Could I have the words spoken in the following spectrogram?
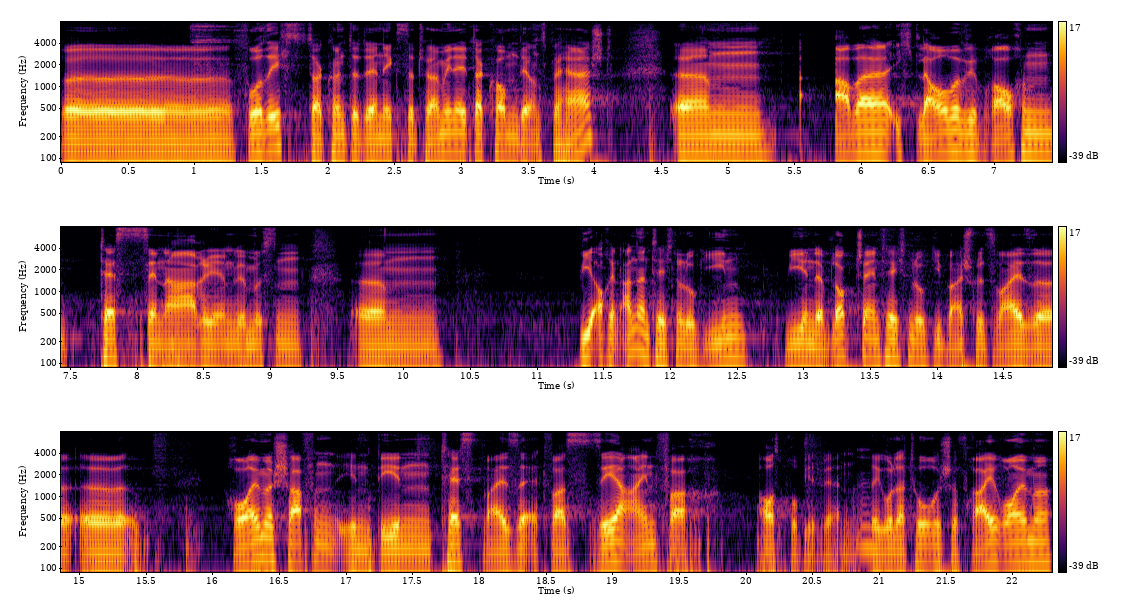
äh, Vorsicht, da könnte der nächste Terminator kommen, der uns beherrscht. Ähm, aber ich glaube, wir brauchen Testszenarien, wir müssen, ähm, wie auch in anderen Technologien, wie in der Blockchain-Technologie beispielsweise, äh, Räume schaffen, in denen testweise etwas sehr einfach ausprobiert werden. Mhm. Regulatorische Freiräume,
